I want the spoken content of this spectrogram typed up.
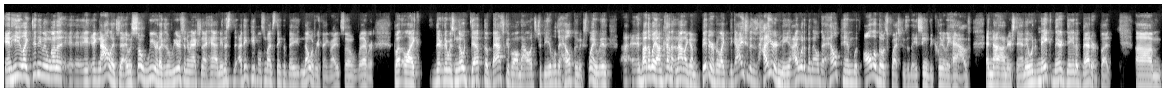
And he like didn't even want to eh, eh, eh, acknowledge that. It was so weird like the weirdest interaction i had. I mean this i think people sometimes think that they know everything right? So whatever. But like there, there was no depth of basketball knowledge to be able to help him explain. And, uh, and by the way i'm kind of not like i'm bitter but like the guy should have just hired me i would have been able to help him with all of those questions that they seem to clearly have and not understand. It would make their data better but um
